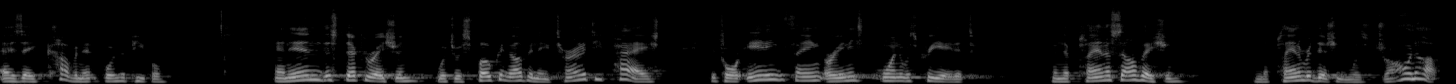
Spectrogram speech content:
as a covenant for the people. And in this declaration, which was spoken of in eternity past, before anything or anyone was created, when the plan of salvation and the plan of redemption was drawn up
